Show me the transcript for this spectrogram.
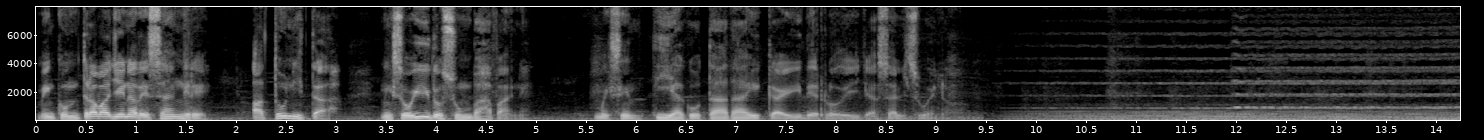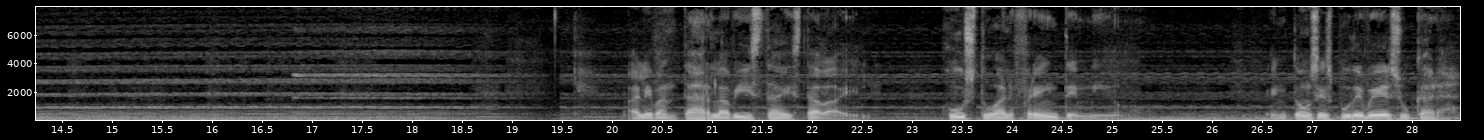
Me encontraba llena de sangre, atónita, mis oídos zumbaban. Me sentí agotada y caí de rodillas al suelo. Al levantar la vista estaba él justo al frente mío. Entonces pude ver su cara,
